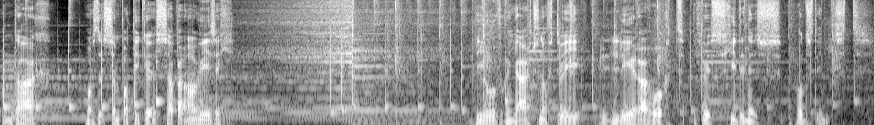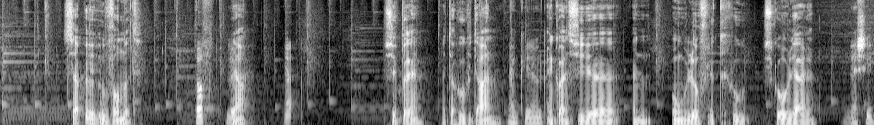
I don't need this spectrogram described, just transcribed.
Vandaag was de sympathieke Seppe aanwezig, die over een jaartje of twee leraar wordt geschiedenis godsdienst. Seppe, hoe vond het? Tof, leuk. Ja. Ja. Super, hè? Hebt dat goed gedaan. Dank u, dank u. En ik wens u eh, een ongelooflijk goed schooljaar. hè. Merci.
